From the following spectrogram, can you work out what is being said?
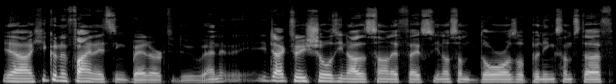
Yeah, he couldn't find anything better to do, and it actually shows in other sound effects. You know, some doors opening, some stuff.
